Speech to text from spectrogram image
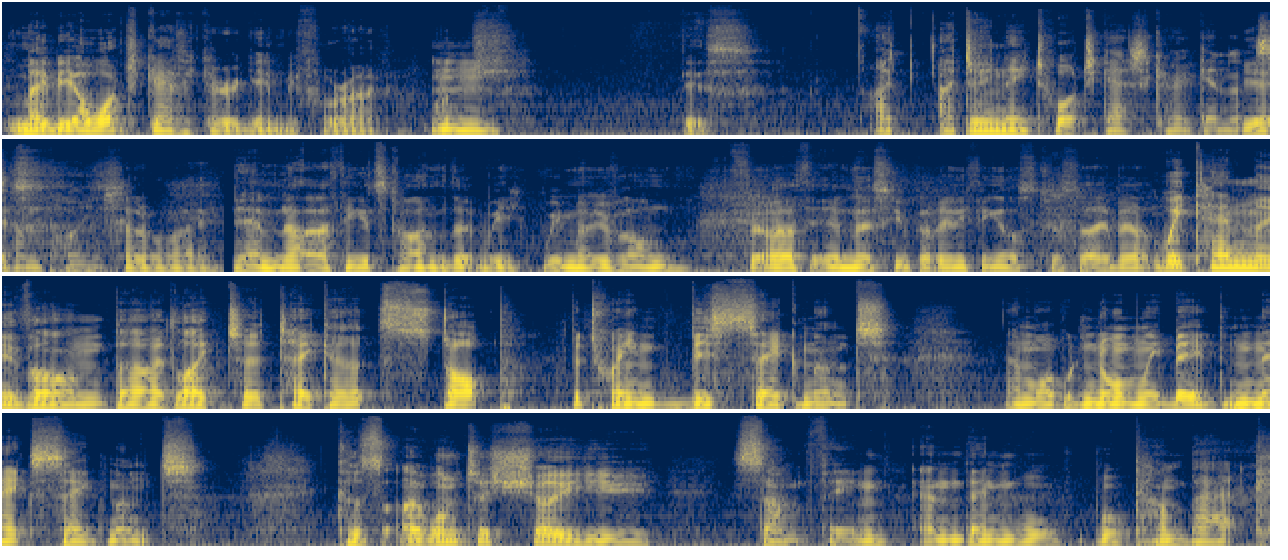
maybe I'll watch Gattaca again before I watch Mm. this. I, I do need to watch Gattaca again at yes, some point. so do I. And I think it's time that we, we move on. For, uh, unless you've got anything else to say about. it. We can move on, but I'd like to take a stop between this segment and what would normally be the next segment, because I want to show you something, and then we'll we'll come back.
